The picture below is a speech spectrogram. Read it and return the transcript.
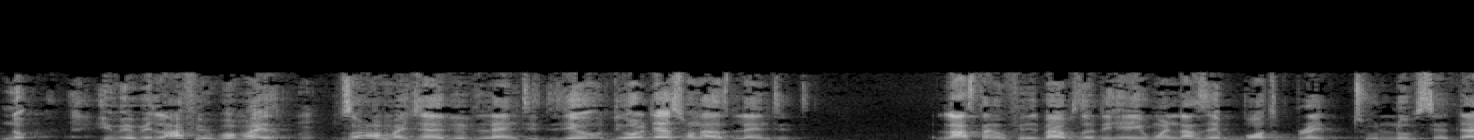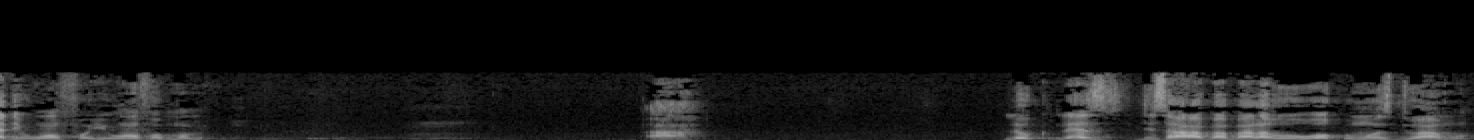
no, you may be laughing, but my, some of my children have learned it. The, the oldest one has learned it. Last time we finished Bible study here, he went down and said, bought bread, two loaves, said, Daddy, one for you, one for mommy. Ah. Look, let's, this is our Babalawo work. We must do more.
